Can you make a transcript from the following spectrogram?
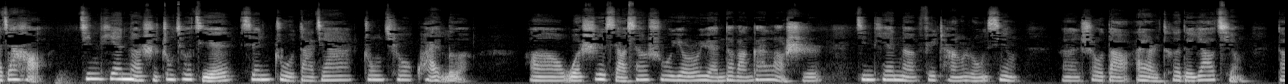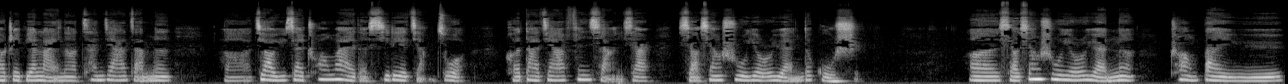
大家好，今天呢是中秋节，先祝大家中秋快乐。啊，我是小橡树幼儿园的王甘老师。今天呢非常荣幸，嗯，受到艾尔特的邀请到这边来呢，参加咱们啊教育在窗外的系列讲座，和大家分享一下小橡树幼儿园的故事。嗯，小橡树幼儿园呢创办于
